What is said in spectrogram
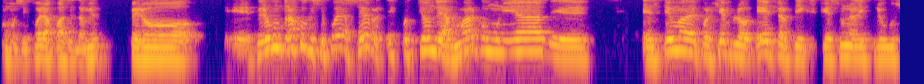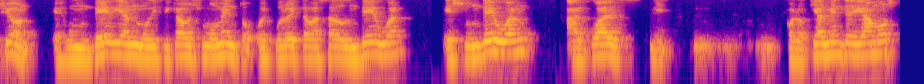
como si fuera fácil también, pero, eh, pero es un trabajo que se puede hacer, es cuestión de armar comunidad, el tema de, por ejemplo, Ethertix, que es una distribución, es un Debian modificado en su momento, hoy por hoy está basado en Debian, es un Dewan al cual, coloquialmente digamos,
